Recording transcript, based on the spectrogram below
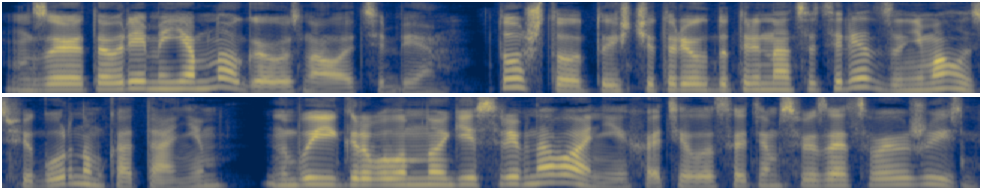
За это время я многое узнал о тебе. То, что ты с 4 до 13 лет занималась фигурным катанием, выигрывала многие соревнования и хотела с этим связать свою жизнь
